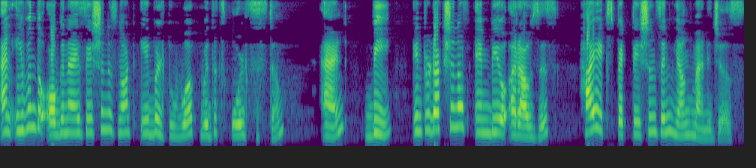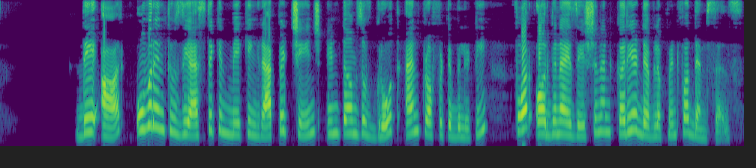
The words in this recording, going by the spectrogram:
and even the organization is not able to work with its old system and B. Introduction of MBO arouses high expectations in young managers. They are over-enthusiastic in making rapid change in terms of growth and profitability for organization and career development for themselves.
